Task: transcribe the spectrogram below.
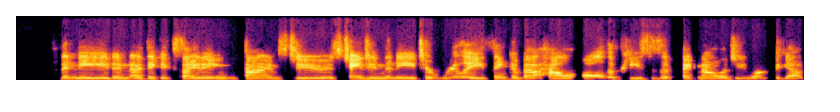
the need and I think exciting times too. It's changing the need to really think about how all the pieces of technology work together,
